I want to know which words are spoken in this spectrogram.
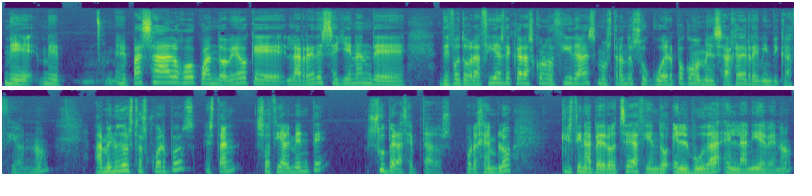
me, me- me pasa algo cuando veo que las redes se llenan de, de fotografías de caras conocidas mostrando su cuerpo como mensaje de reivindicación. ¿no? A menudo estos cuerpos están socialmente súper aceptados. Por ejemplo, Cristina Pedroche haciendo el Buda en la nieve, ¿no?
